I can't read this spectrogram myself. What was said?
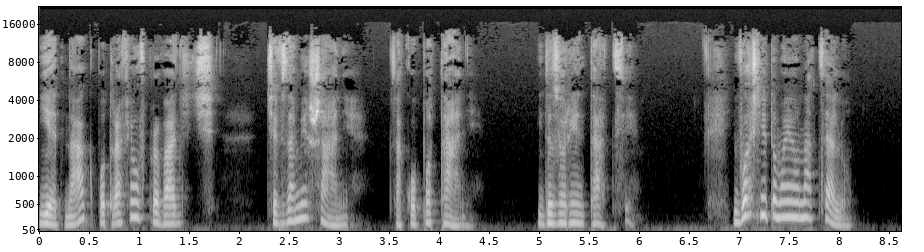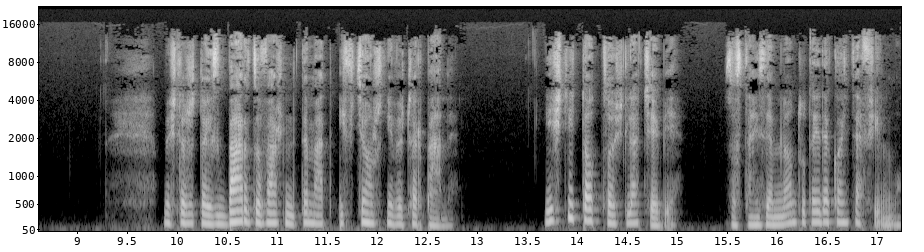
Jednak potrafią wprowadzić cię w zamieszanie, zakłopotanie i dezorientację. I właśnie to mają na celu. Myślę, że to jest bardzo ważny temat i wciąż niewyczerpany. Jeśli to coś dla ciebie, zostań ze mną tutaj do końca filmu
